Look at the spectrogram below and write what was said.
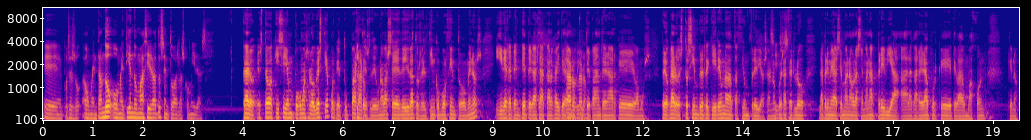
eh, pues eso, aumentando o metiendo más hidratos en todas las comidas. Claro, esto aquí sería un poco más a lo bestia porque tú partes Claro. de una base de hidratos del 5% o menos y de repente pegas la carga y te dan Claro, un claro. para entrenar que vamos. Pero claro, esto siempre requiere una adaptación previa, o sea, no Sí, puedes sí. hacerlo la primera semana o la semana previa a la carrera porque te va a dar un bajón que no.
